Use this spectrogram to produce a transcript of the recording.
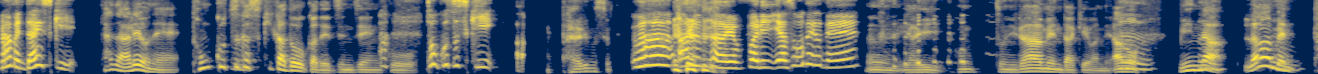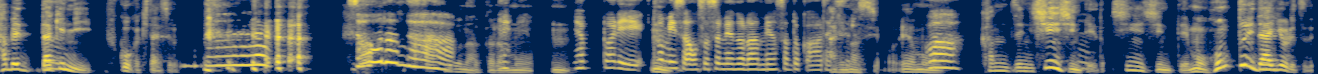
ラーメン大好き。ただあれよね、豚骨が好きかどうかで全然こう、いっ豚骨好き。ぱいありますよね。うわー、あるんだ、やっぱり。いや、そうだよね。うん、いや、いい。本当にラーメンだけはね、あの、うんみんな、ラーメうんン食べだけに福岡来たりする。そうなんだ。そうだからもう、うん、やっぱり、うんトミーさんおすすめのラーメン屋さんとかあったありますよ。いや、もう、わ完全に、シンシンっていうと、シンシンってもう本当に大行列で。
